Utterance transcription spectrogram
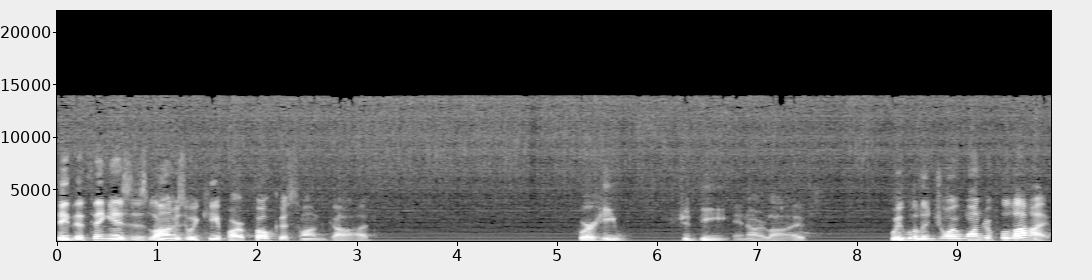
See, the thing is, as long as we keep our focus on God, where He should be in our lives, we will enjoy wonderful lives.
